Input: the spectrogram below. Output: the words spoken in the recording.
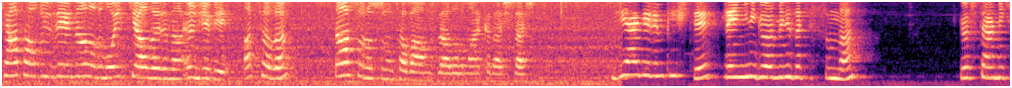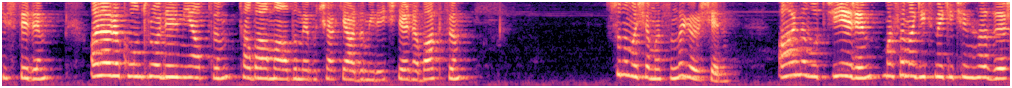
kağıt havlu üzerine alalım. O ilk yağlarını önce bir atalım. Daha sonra tabağımıza alalım arkadaşlar. Ciğerlerim pişti. Rengini görmeniz açısından göstermek istedim. Ara ara kontrollerimi yaptım. Tabağımı aldım ve bıçak yardımıyla içlerine baktım. Sunum aşamasında görüşelim. Arnavut ciğerim masama gitmek için hazır.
